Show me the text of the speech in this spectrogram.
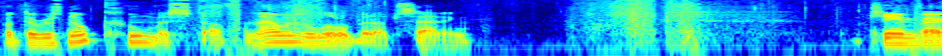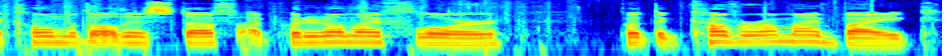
but there was no Kuma stuff, and that was a little bit upsetting came back home with all this stuff. I put it on my floor, put the cover on my bike,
